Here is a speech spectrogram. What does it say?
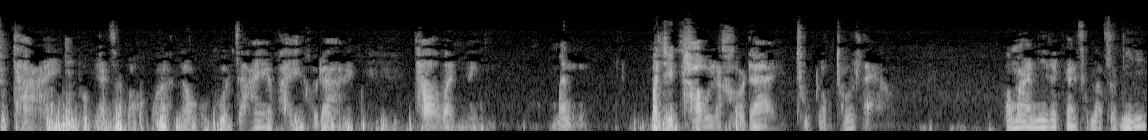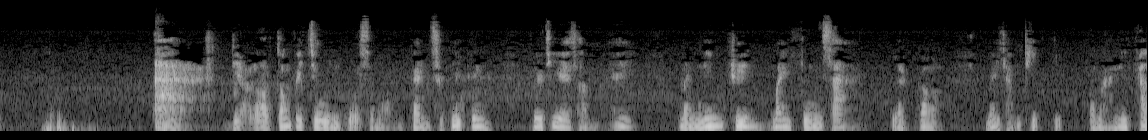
สุดท้ายที่ผมอยากจะบอกว่าเราก็ควรจะให้อภัยเขาได้ ถ้าวันหนึ่งมันมาถึงเขาแล้วเขาได้ถูกลงโทษแล้ว ประมาณนี้แล้วกันสำหรับวันนี้ อ่า เดี๋ยวเราต้องไปจูนหัวสมองกันสักนิดนึง เพื่อที่จะทำให้มันนิ่งขึ้นไม่ฟุ้งซ่านแล้วก็ไม่ทำผิดอีกประมาณนี้ครับ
